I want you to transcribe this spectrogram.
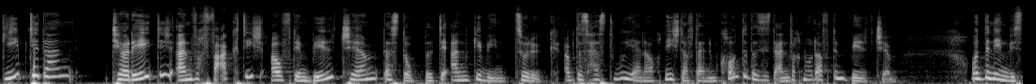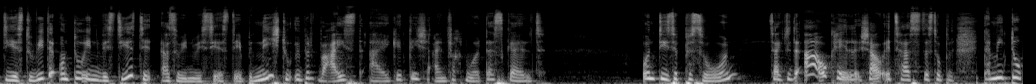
gibt dir dann theoretisch, einfach faktisch auf dem Bildschirm das Doppelte an Gewinn zurück. Aber das hast du ja noch nicht auf deinem Konto, das ist einfach nur auf dem Bildschirm. Und dann investierst du wieder und du investierst, also investierst eben nicht, du überweist eigentlich einfach nur das Geld. Und diese Person sagt wieder, ah, okay, schau, jetzt hast du das doppelt. Damit du,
